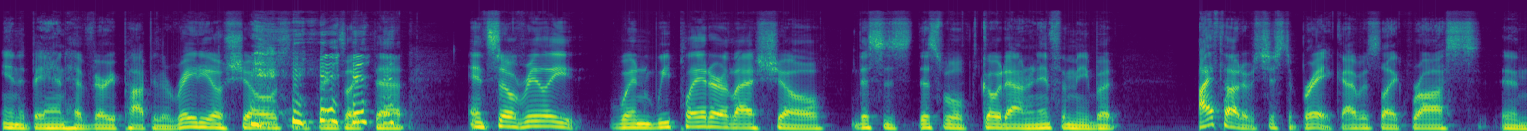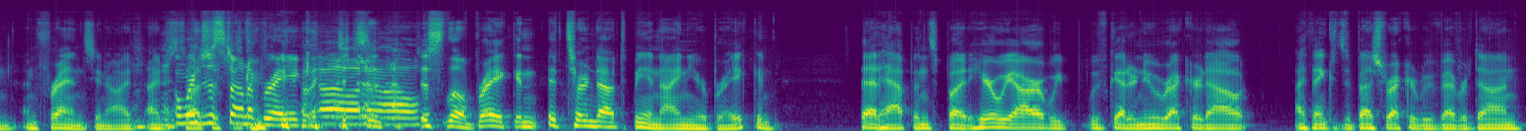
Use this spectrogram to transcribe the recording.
in the band have very popular radio shows and things like that. And so really when we played our last show, this is this will go down in infamy, but I thought it was just a break. I was like Ross and, and friends, you know. I, I just We're just on a break. Oh, just, no. a, just a little break, and it turned out to be a nine-year break, and that happens. But here we are. We we've got a new record out. I think it's the best record we've ever done.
